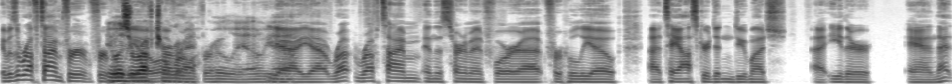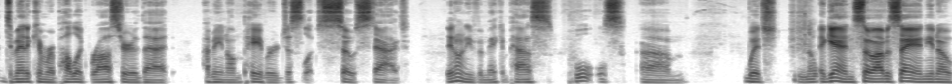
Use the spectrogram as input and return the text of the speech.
it was a rough time for for It was a Julio rough tournament overall. for Julio. Yeah, Yeah. yeah, rough, rough time in this tournament for uh, for Julio. Uh, Teoscar didn't do much uh, either, and that Dominican Republic roster that I mean on paper just looks so stacked. They don't even make it past pools, um, which Nope. again. So I was saying, you know,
